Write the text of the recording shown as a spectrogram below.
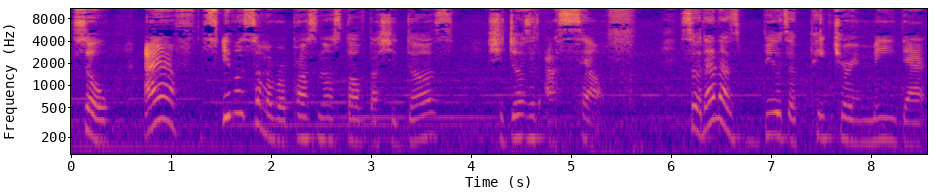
So I have even some of her personal stuff that she does. She does it herself. So that has built a picture in me that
